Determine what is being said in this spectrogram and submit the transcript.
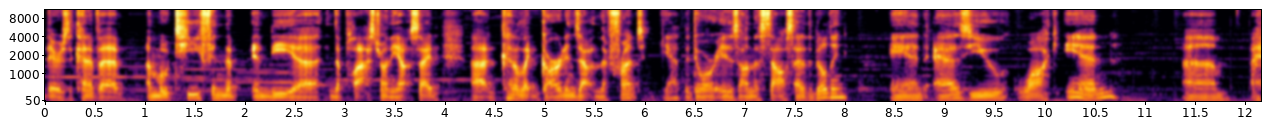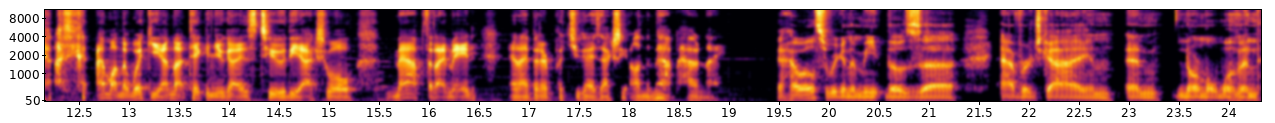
there's a kind of a, a motif in the in the uh, in the plaster on the outside, kind of like gardens out in the front. Yeah, the door is on the south side of the building, and as you walk in, um, I, I'm on the wiki. I'm not taking you guys to the actual map that I made, and I better put you guys actually on the map, hadn't I? Yeah, how else are we going to meet those uh, average guy and, and normal woman?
